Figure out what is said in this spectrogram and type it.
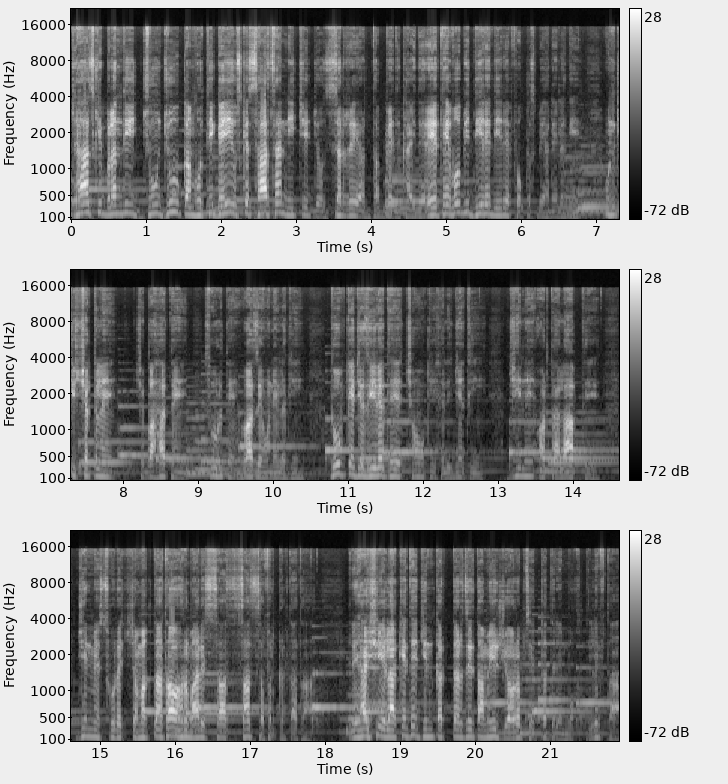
جہاز کی بلندی جوں جوں کم ہوتی گئی، اس کے ساتھ ساتھ نیچے جو ذرے اور دبے دکھائی دے رہے تھے، وہ بھی دھیرے دھیرے فوکس میں آنے لگے۔ ان کی شکلیں، شباہتیں، صورتیں واضح ہونے لگیں۔ دھوپ کے جزیرے تھے، چھاؤں کی خلیجیں تھیں۔ جھیلیں اور تالاب تھے، جن میں سورج چمکتا تھا اور ہمارے ساتھ ساتھ سفر کرتا تھا۔ رہائشی علاقے تھے جن کا طرز تعمیر یورپ سے قدر مختلف تھا۔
